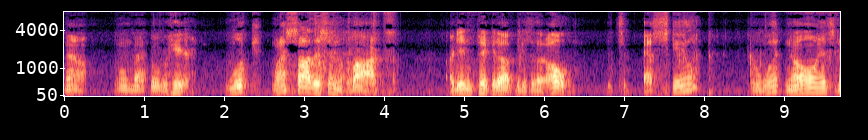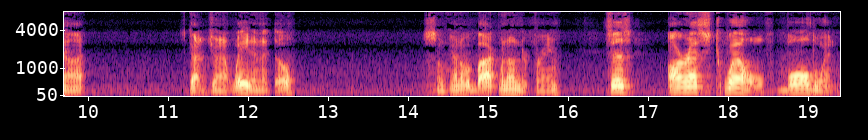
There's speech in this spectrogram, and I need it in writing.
Now, going back over here. Look, when I saw this in the box, I didn't pick it up because I thought, oh, it's an S scale? Or what? No, it's not It's got a giant weight in it though. some kind of a Bachmann underframe. It says RS12 Baldwin.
